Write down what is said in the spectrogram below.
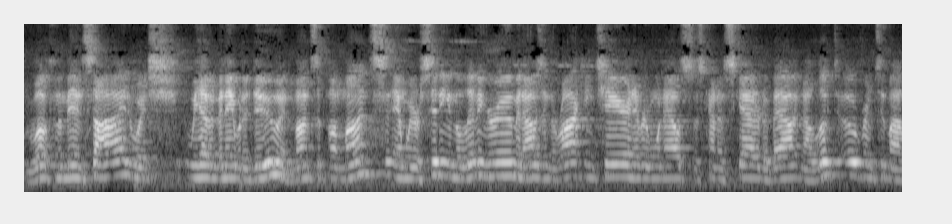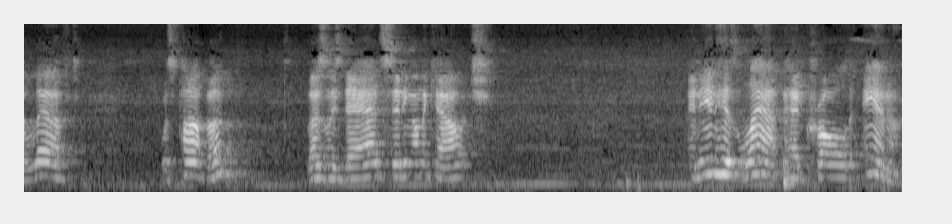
We welcomed them inside, which we haven't been able to do in months upon months. And we were sitting in the living room, and I was in the rocking chair, and everyone else was kind of scattered about. And I looked over, and to my left was Papa, Leslie's dad sitting on the couch, and in his lap had crawled Anna.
